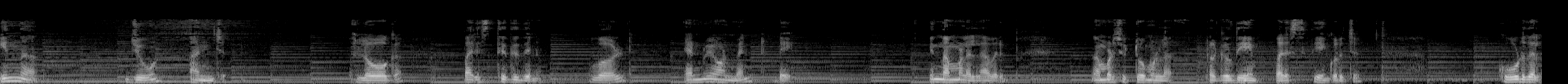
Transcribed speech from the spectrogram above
ഇന്ന് ജൂൺ അഞ്ച്. ലോക പരിസ്ഥിതി ദിനം. World environment day. ഇന്ന് നമ്മളെല്ലാവരും നമ്മുടെ ചുറ്റുമുള്ള പ്രകൃതിയെയും പരിസ്ഥിതിയെയും കുറിച്ച് കൂടുതൽ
